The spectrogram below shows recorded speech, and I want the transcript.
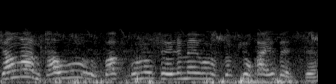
Canlarım tavuğu, bak bunu söylemeyi unuttum, çok ayıp ettim.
